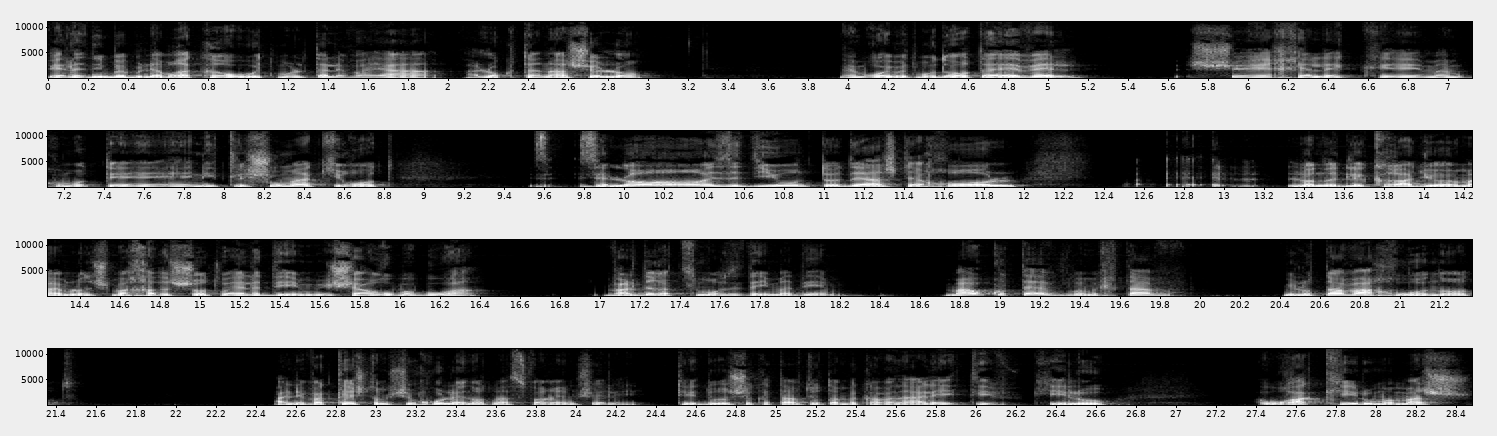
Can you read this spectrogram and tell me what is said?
וילדים בבני ברק ראו אתמול את הלוויה הלא קטנה שלו, והם רואים את מודעות האבל, שחלק אה, מהמקומות אה, נתלשו מהקירות. זה, זה לא איזה דיון, אתה יודע, שאתה יכול, אה, לא נדליק רדיו יומיים, לא נשמע חדשות והילדים יישארו בבועה. ולדר עצמו, זה די מדהים. מה הוא כותב במכתב, מילותיו האחרונות? אני מבקש שתמשיכו ליהנות מהספרים שלי. תדעו שכתבתי אותם בכוונה להיטיב. כאילו, הוא רק כאילו ממש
